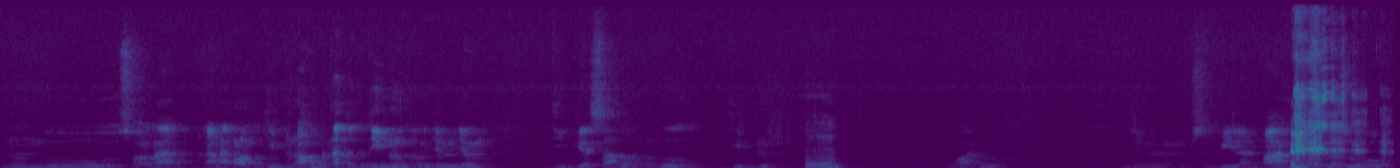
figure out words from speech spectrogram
nunggu sholat karena kalau aku tidur aku pernah tuh ketidur tuh jam-jam 3 sahur aku tidur. Hmm? waduh 9 pagi aku subuh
